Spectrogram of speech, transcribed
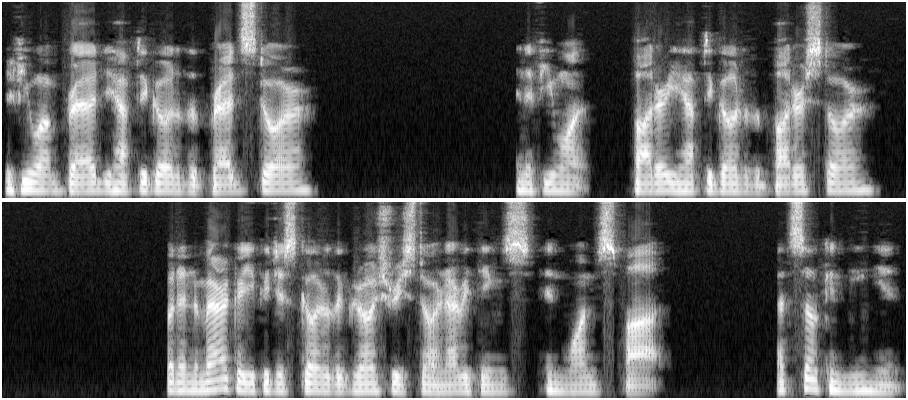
If you want bread, you have to go to the bread store. And if you want butter, you have to go to the butter store. But in America, you could just go to the grocery store and everything's in one spot. That's so convenient.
